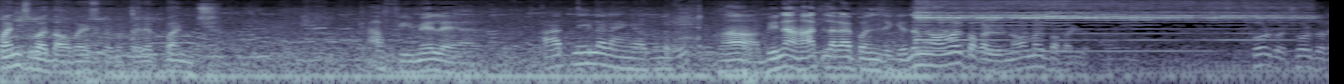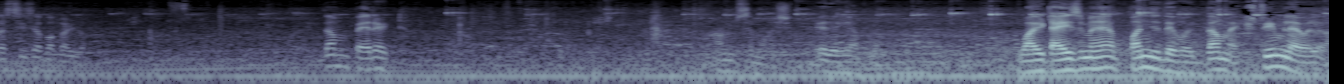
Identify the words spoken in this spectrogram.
पंच बताओ भाई इसका तो पहले पंच। क्या फीमेल है यार। हाथ नहीं लगाएँगे आप उनको? हाँ बिना हाथ लगाए पंच देखिए एकदम नॉर्मल पकड़ लो नॉर्मल पकड़ लो। छोड़ दो छोड़ दो रस्सी से पकड़ लो। एकदम पैरेट हम से माशा ये देखिए आप लोग। वाइट आइज़ में है पंच देखो एकदम एक्सट्रीम लेवल का।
